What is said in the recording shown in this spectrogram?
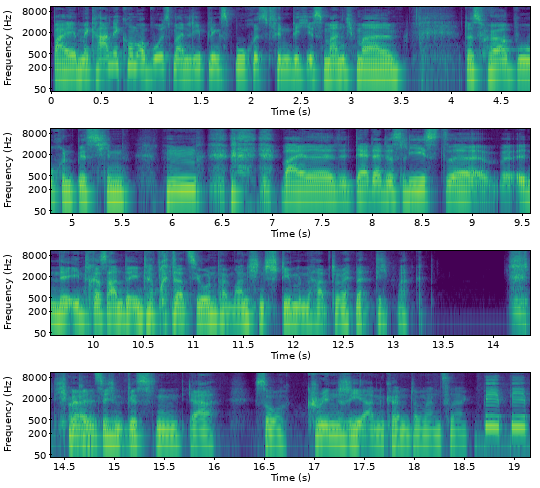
Bei Mechanicum, obwohl es mein Lieblingsbuch ist, finde ich, ist manchmal das Hörbuch ein bisschen, hm, weil der, der das liest, äh, eine interessante Interpretation bei manchen Stimmen hat, wenn er die macht. Die hören Okay. sich ein bisschen, ja, so cringy an, könnte man sagen. Piep, piep.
